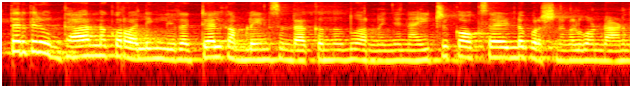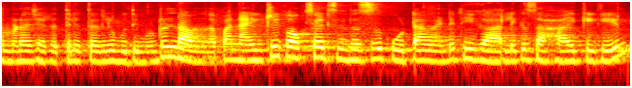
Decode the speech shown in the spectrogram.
ഇത്തരത്തിൽ ഉദ്ധാരണക്കുറവ് അല്ലെങ്കിൽ ഇറക്റ്റൈൽ കംപ്ലയിൻസ് ഉണ്ടാക്കുന്നതെന്ന് പറഞ്ഞു കഴിഞ്ഞാൽ നൈട്രിക് ഓക്സൈഡിന്റെ പ്രശ്നങ്ങൾ കൊണ്ടാണ് നമ്മുടെ ശരീരത്തിൽ ഇത്തരത്തിൽ ബുദ്ധിമുട്ടുണ്ടാകുന്നത് അപ്പോൾ നൈട്രിക് ഓക്സൈഡ് സിന്തസിസ് കൂട്ടാൻ വേണ്ടിയിട്ട് ഈ ഗാർലിക് സഹായിക്കുകയും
